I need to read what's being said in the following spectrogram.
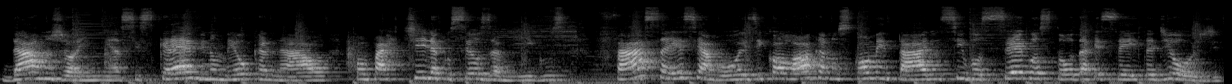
dá um joinha, se inscreve no meu canal, compartilha com seus amigos, faça esse arroz e coloca nos comentários se você gostou da receita de hoje.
